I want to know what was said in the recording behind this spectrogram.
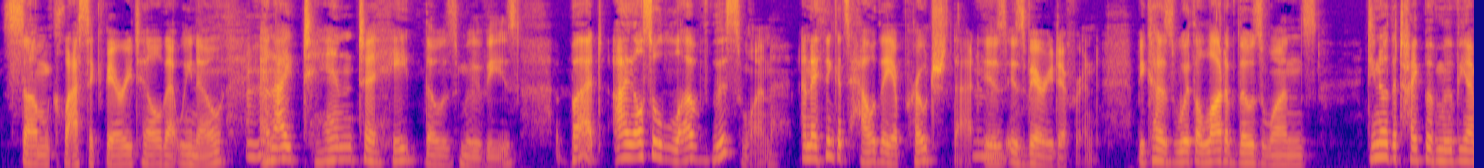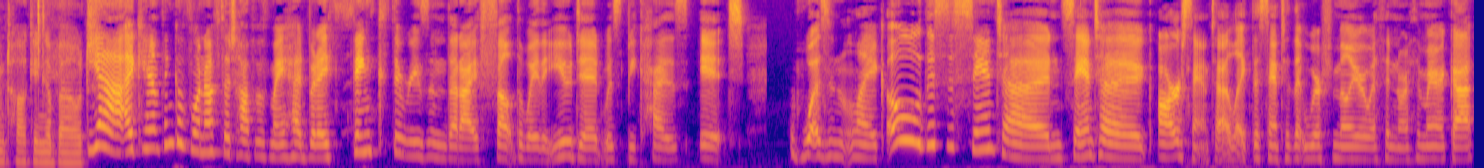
some classic fairy tale that we know. Mm-hmm. And I tend to hate those movies. But I also love this one. And I think it's how they approach that mm. is is very different. Because with a lot of those ones, do you know the type of movie I'm talking about? Yeah, I can't think of one off the top of my head, but I think the reason that I felt the way that you did was because it wasn't like, oh, this is Santa and Santa, our Santa, like the Santa that we're familiar with in North America,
